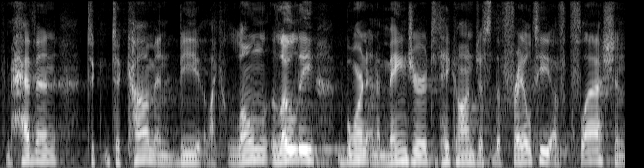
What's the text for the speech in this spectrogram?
from heaven to, to come and be like lowly, born in a manger, to take on just the frailty of flesh, and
